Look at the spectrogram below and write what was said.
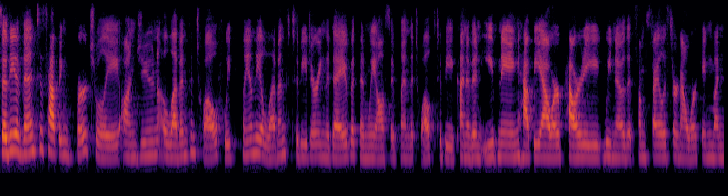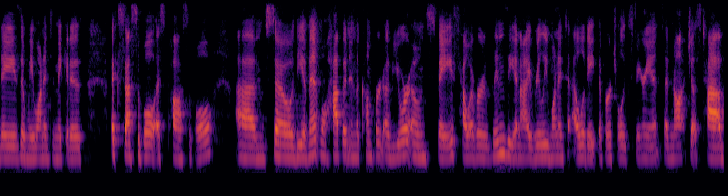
So the event is happening virtually on June 11th and 12th. We plan the 11th to be during the day, but then we also plan the 12th to be kind of an evening happy hour party. We know that some stylists are now working Mondays and we wanted to make it as accessible as possible. Um, so the event will happen in the comfort of your own space. However, Lynzie and I really wanted to elevate the virtual experience and not just have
